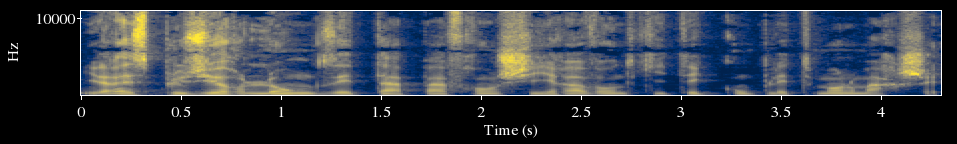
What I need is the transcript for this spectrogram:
il reste plusieurs longues étapes à franchir avant de quitter complètement le marché.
